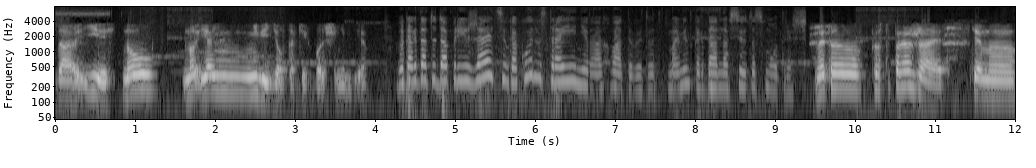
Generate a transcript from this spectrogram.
Да, есть, но, но я не видел таких больше нигде. Вы когда туда приезжаете, какое настроение охватывает в этот момент, когда на все это смотришь? Ну, это просто поражает. Тем, э,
